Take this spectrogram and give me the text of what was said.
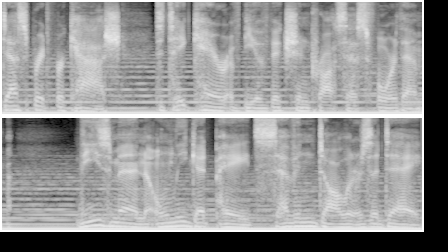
desperate for cash to take care of the eviction process for them. These men only get paid $7 a day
